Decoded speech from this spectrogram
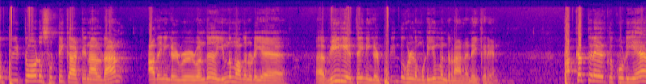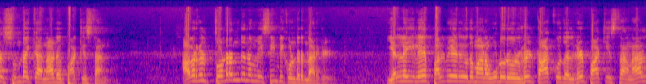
ஒப்பீட்டோடு சுட்டிக்காட்டினால்தான் அதை நீங்கள் வந்து இன்னும் அதனுடைய வீரியத்தை நீங்கள் புரிந்து கொள்ள முடியும் என்று நான் நினைக்கிறேன். பக்கத்தில் இருக்கக்கூடிய சுண்டைக்கா நாடு பாகிஸ்தான். அவர்கள் தொடர்ந்து நம்மை சீண்டிக் கொண்டிருந்தார்கள். எல்லையிலே பல்வேறு விதமான ஊடுருவல்கள் தாக்குதல்கள் பாகிஸ்தானால்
